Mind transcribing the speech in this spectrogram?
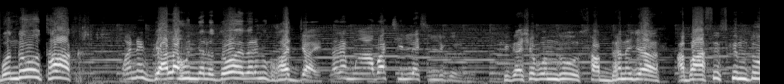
বন্ধু, থাক, অনেক বেলা হন গেল তো, এবার আমি ঘর যাই। তাহলে মা আবার চিল্লা চিল্লি করবে। ঠিক আছে বন্ধু, সাবধানে যাস। আবার আসিস কিন্তু।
